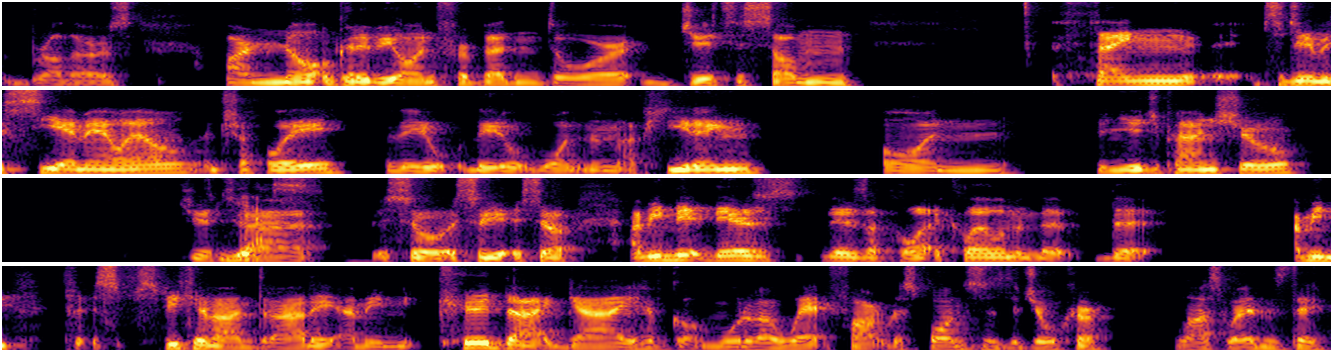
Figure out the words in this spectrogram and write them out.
brothers are not going to be on Forbidden Door due to some thing to do with CMLL and AAA. They don't they don't want them appearing on the New Japan show due to yes. uh, so so so. I mean, there's there's a political element that that. I mean, speaking of Andrade, I mean, could that guy have got more of a wet fart response as the Joker last Wednesday?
